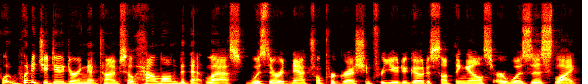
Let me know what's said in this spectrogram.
what, what did you do during that time? So how long did that last? Was there a natural progression for you to go to something else or was this like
